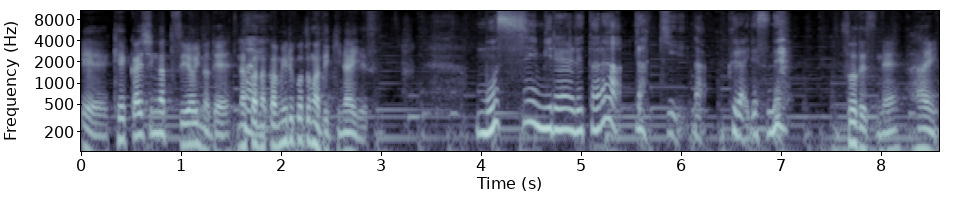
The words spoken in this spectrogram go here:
えー警戒心が強いので、なかなか見ることができないです。もし見られたらラッキーなくらいですね。そうですね、はい。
